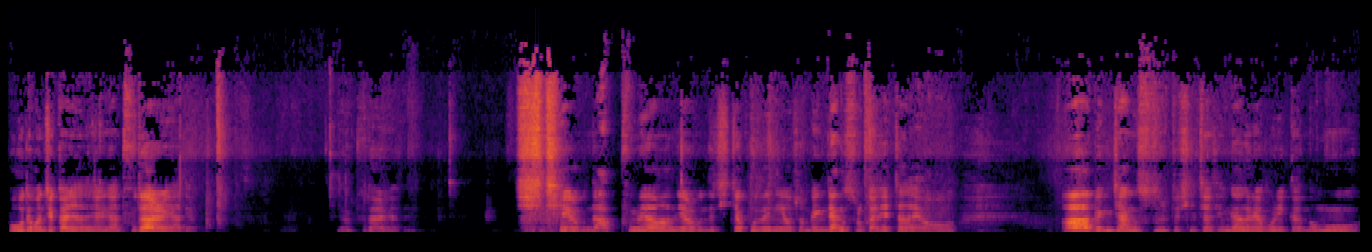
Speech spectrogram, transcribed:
보호대 언제까지 해야 되냐? 그냥 두 달 해야 돼요. 두 달 해야 돼. 진짜 여러분들 아프면 여러분들 진짜 고생해요. 전 맹장 수술까지 했잖아요. 아 맹장 수술도 진짜 생각을 해보니까 너무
